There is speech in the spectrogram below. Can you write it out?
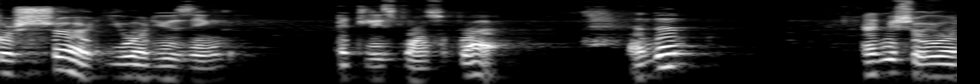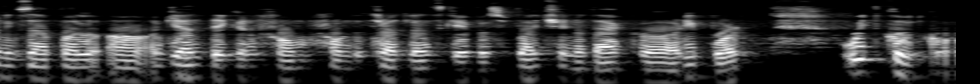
For sure, you are using at least one supplier. And then let me show you an example, uh, again taken from, from the threat landscape, a supply chain attack uh, report with CodeCov.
